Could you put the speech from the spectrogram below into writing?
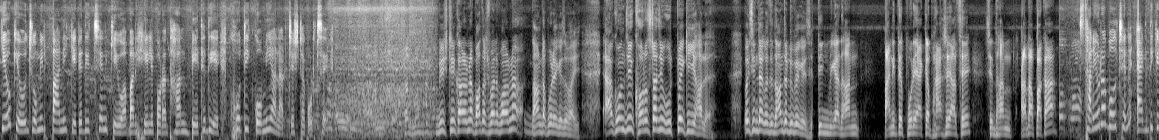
কেউ কেউ জমির পানি কেটে দিচ্ছেন, কেউ আবার হেলে পড়া ধান বেঁধে দিয়ে ক্ষতি কমিয়ে আনার চেষ্টা করছে। বৃষ্টির কারণে বাতাস পানি পড়ে না ধানটা পড়ে গেছে ভাই। এখন যে খরচটা যে উঠবে কি হালে? ওই চিন্তা করছে ধানটা ডুবে গেছে। তিন বিঘা ধান পানিতে পড়ে একটা ভাসে আছে সে ধান আদা পাকা। স্থানীয়রা বলছেন একদিকে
